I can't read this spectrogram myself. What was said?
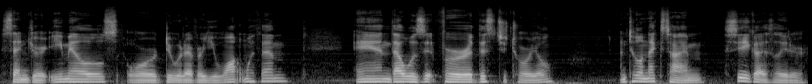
send your emails or do whatever you want with them. And that was it for this tutorial. Until next time, see you guys later.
